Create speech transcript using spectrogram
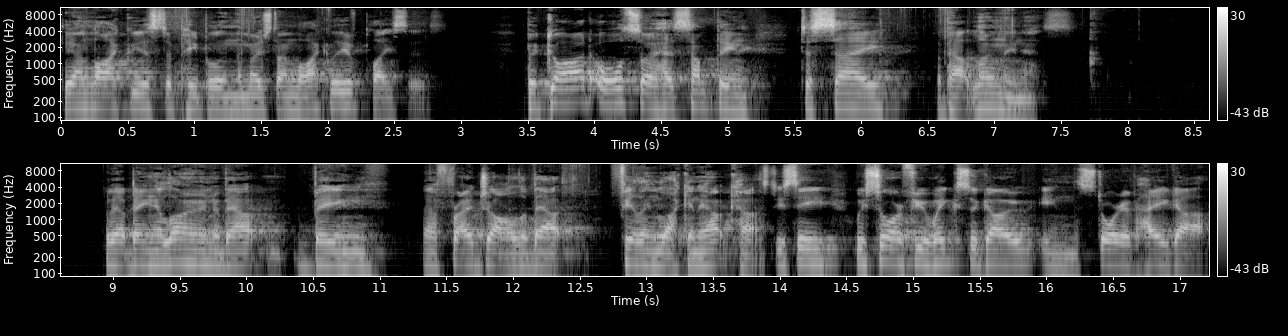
the unlikeliest of people in the most unlikely of places. But God also has something to say about loneliness, about being alone, about being uh, fragile, about feeling like an outcast. You see, we saw a few weeks ago in the story of Hagar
